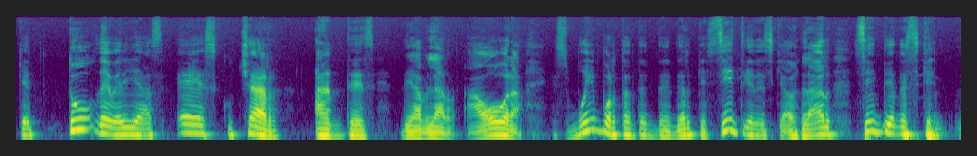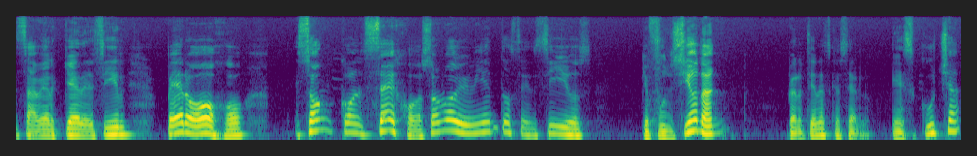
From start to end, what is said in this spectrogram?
que tú deberías escuchar antes de hablar. Ahora, es muy importante entender que sí tienes que hablar, sí tienes que saber qué decir, pero ojo, son consejos, son movimientos sencillos que funcionan, pero tienes que hacerlo. Escucha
